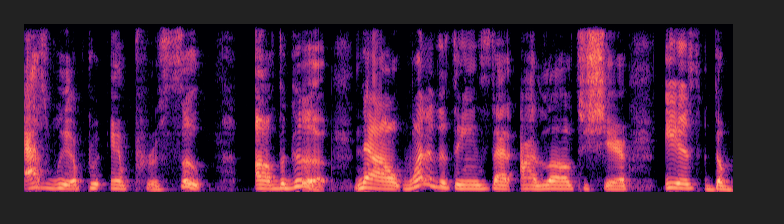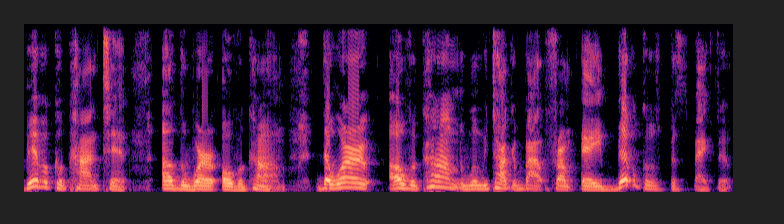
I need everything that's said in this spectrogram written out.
as we're in pursuit of the good. Now, one of the things that I love to share is the biblical content of the word overcome. The word overcome, when we talk about from a biblical perspective,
